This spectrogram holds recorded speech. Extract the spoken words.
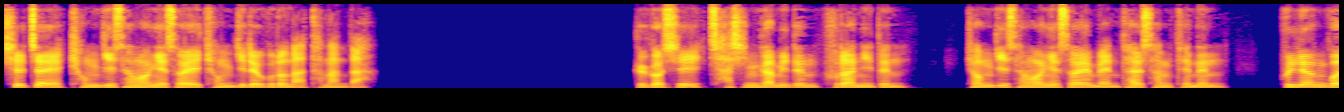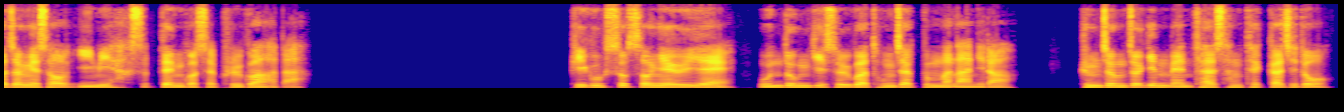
실제 경기 상황에서의 경기력으로 나타난다. 그것이 자신감이든 불안이든 경기 상황에서의 멘탈 상태는 훈련 과정에서 이미 학습된 것에 불과하다. 비국소성에 의해 운동 기술과 동작뿐만 아니라 긍정적인 멘탈 상태까지도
